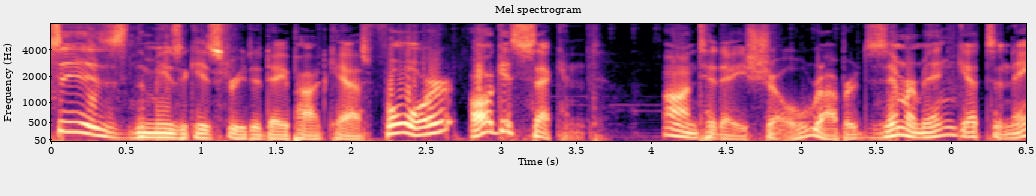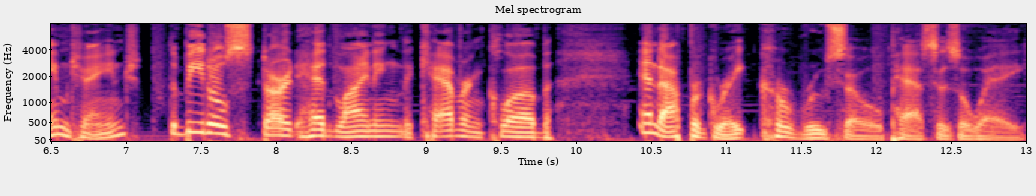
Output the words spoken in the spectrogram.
This is the Music History Today podcast for August 2nd. On today's show, Robert Zimmerman gets a name change, the Beatles start headlining the Cavern Club, and opera great Caruso passes away.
